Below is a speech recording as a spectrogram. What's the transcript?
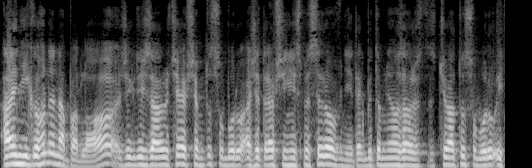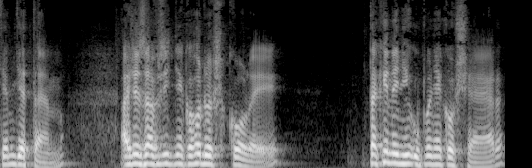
ale nikoho nenapadlo, že když zaručuje všem tu svobodu a že teda všichni jsme si rovni, tak by to mělo zaručovat tu svobodu i těm dětem. A že zavřít někoho do školy taky není úplně košer,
